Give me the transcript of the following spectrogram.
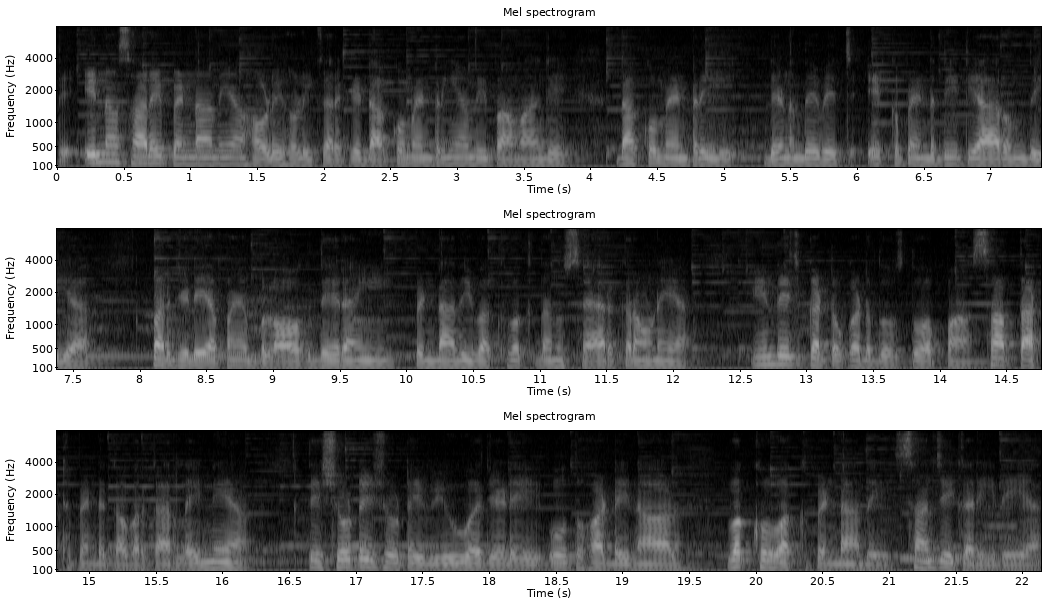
ਤੇ ਇਹਨਾਂ ਸਾਰੇ ਪਿੰਡਾਂ ਦੀਆਂ ਹੌਲੀ-ਹੌਲੀ ਕਰਕੇ ਡਾਕੂਮੈਂਟਰੀਆਂ ਵੀ ਪਾਵਾਂਗੇ। ਡਾਕੂਮੈਂਟਰੀ ਦਿਨ ਦੇ ਵਿੱਚ ਇੱਕ ਪਿੰਡ ਦੀ ਤਿਆਰ ਹੁੰਦੀ ਆ, ਪਰ ਜਿਹੜੇ ਆਪਾਂ ਇਹ ਬਲੌਗ ਦੇ ਰਾਹੀਂ ਪਿੰਡਾਂ ਦੀ ਵੱਖ-ਵੱਖ ਤੁਹਾਨੂੰ ਸੈਰ ਕਰਾਉਣੇ ਆ ਇਹਦੇ ਚ ਘੱਟੋ ਘੱਟ ਦੋਸਤੋ ਆਪਾਂ 7-8 ਪਿੰਡ ਕਵਰ ਕਰ ਲੈਨੇ ਆ ਤੇ ਛੋਟੇ-ਛੋਟੇ ਵਿਊ ਆ ਜਿਹੜੇ ਉਹ ਤੁਹਾਡੇ ਨਾਲ ਵੱਖੋ-ਵੱਖ ਪਿੰਡਾਂ ਦੇ ਸਾਂਝੇ ਕਰੀਦੇ ਆ।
